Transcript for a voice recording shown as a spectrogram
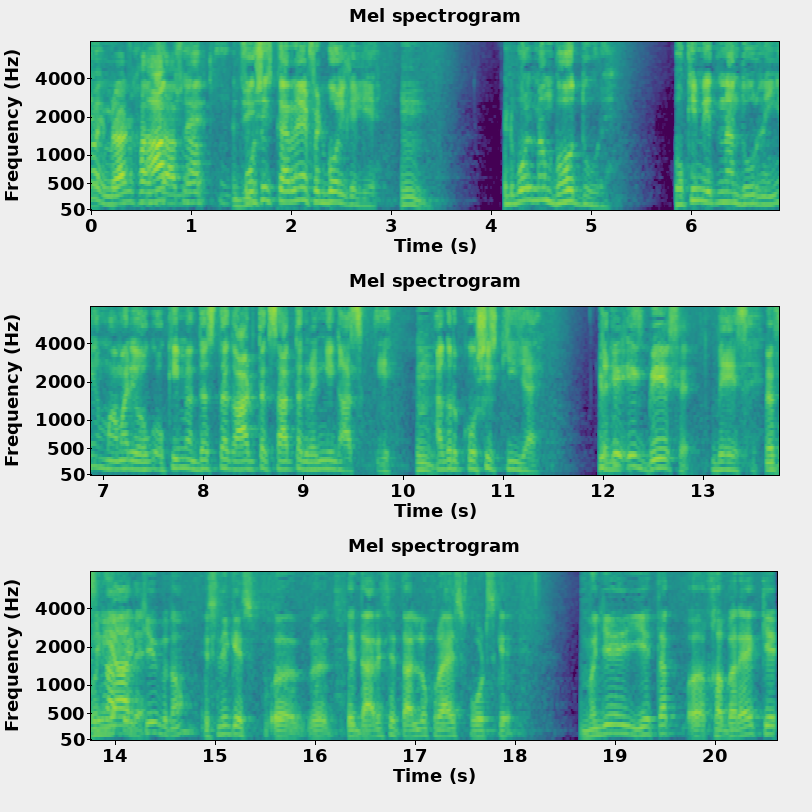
में इमरान खान साहब ने कोशिश कर रहे हैं फुटबॉल के लिए। हम्म, फुटबॉल में हम बहुत दूर हैं। हॉकी में इतना दूर नहीं है। हम हमारी हॉकी में दस तक आठ तक सात तक रैंकिंग आ सकती है। अगर कोशिश की जाए। क्योंकि एक बेस है। बेस है। बुनियाद है। बताऊँ? इसलिए कि इस इदारे से ताल्लुक रहा है स्पोर्ट्स के। मुझे ये तक खबर है कि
